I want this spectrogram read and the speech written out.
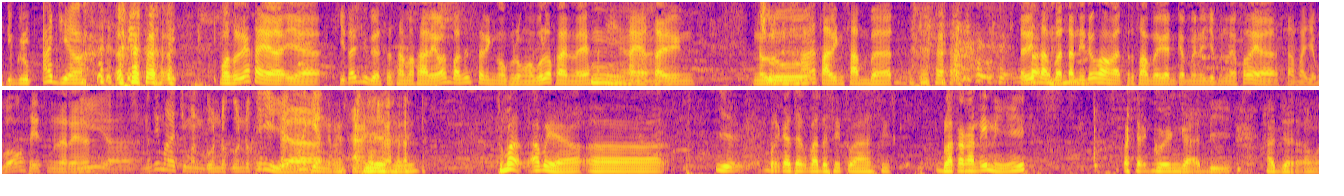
di grup aja Maksudnya kayak ya kita juga sesama karyawan pasti sering ngobrol-ngobrol kan lah ya. Hmm. Iya. Kayak saling ngeluh, Curhat. saling sambat. Tapi sambatan itu kalau nggak tersampaikan ke manajemen level ya sama aja bohong sih sebenarnya. iya nanti malah cuman gondok-gondoknya kita Iya. lagi yang ngerasain Iya sih. Cuma apa ya? eh iya, berkaca kepada situasi belakangan ini supaya gue nggak dihajar sama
